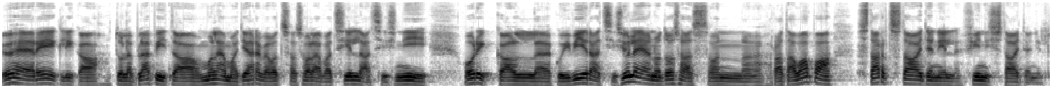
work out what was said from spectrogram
ühe reegliga tuleb läbida mõlemad järve otsas olevad sillad, siis nii Orikal kui Viirat, siis ülejäänud osas on rada vaba startstaadionil, finišstaadionil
